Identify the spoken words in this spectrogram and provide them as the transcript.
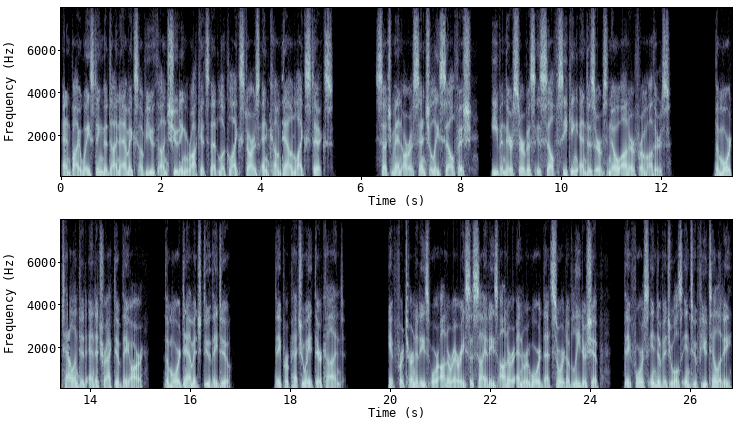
and by wasting the dynamics of youth on shooting rockets that look like stars and come down like sticks? Such men are essentially selfish, even their service is self-seeking and deserves no honor from others. The more talented and attractive they are, the more damage do they do. They perpetuate their kind. If fraternities or honorary societies honor and reward that sort of leadership, they force individuals into futility,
